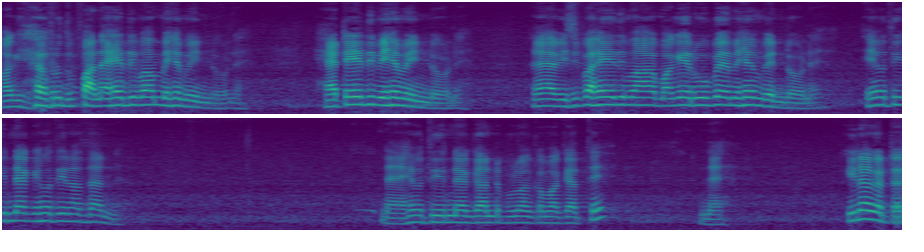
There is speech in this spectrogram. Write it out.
මගේ අවුරුදු පණහැදි මම මෙහෙම ඉන්ඩෝනෑ හැටේදි මෙහෙම ඉන්ඩෝනෑ විසි පහේදි මගේ රූපය මෙහෙම වෙන්ඩෝනෑ එහම තීරණයක් එහම තිනව දන්න නෑ එහෙම තීරණයක් ගණඩ පුළුවන්කමක් ඇත්තේ නෑ. ඊළඟට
